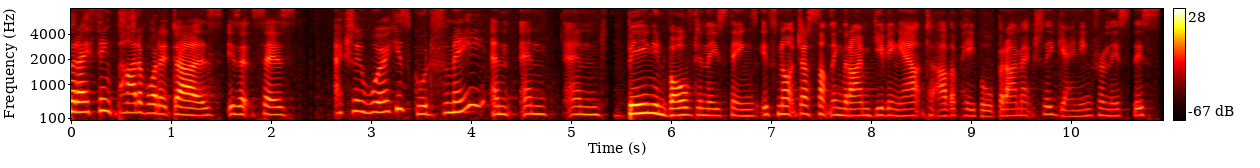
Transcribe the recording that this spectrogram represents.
But I think part of what it does is it says, actually, work is good for me, and, and, and being involved in these things, it's not just something that I'm giving out to other people, but I'm actually gaining from this. This,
